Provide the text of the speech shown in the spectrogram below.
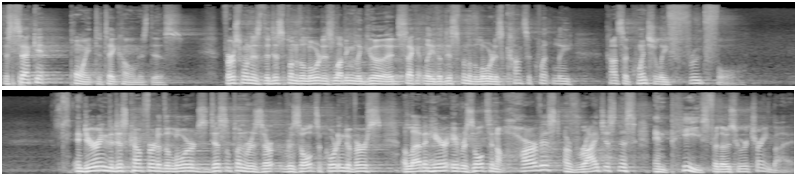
The second point to take home is this First one is the discipline of the Lord is lovingly good. Secondly, the discipline of the Lord is consequently, consequentially fruitful. Enduring the discomfort of the Lord's discipline results, according to verse 11 here, it results in a harvest of righteousness and peace for those who are trained by it.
